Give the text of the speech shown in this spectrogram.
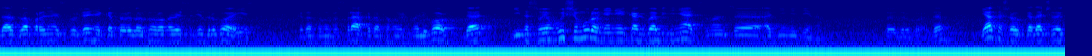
да, два параллельных служения, которые должны уравновесить один другое. Есть когда-то нужен страх, когда-то нужна любовь, да, и на своем высшем уровне они как бы объединяются, становятся одним единым. И то, и другое, да. Ясно, что когда человек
